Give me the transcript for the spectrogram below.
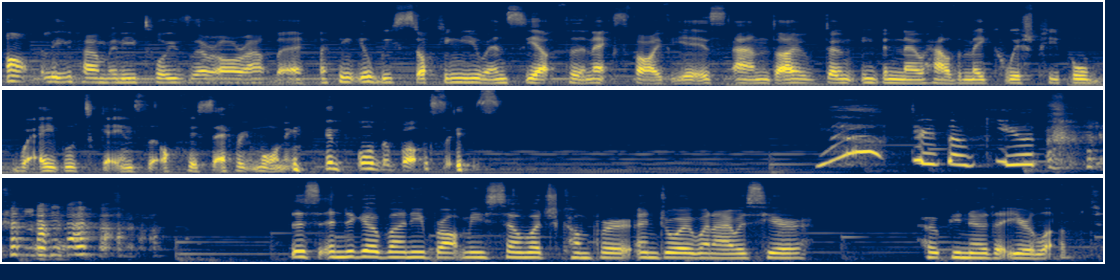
can't believe how many toys there are out there. I think you'll be stocking UNC up for the next five years, and I don't even know how the Make a Wish people were able to get into the office every morning with all the boxes. They're so cute. this indigo bunny brought me so much comfort and joy when I was here. Hope you know that you're loved.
